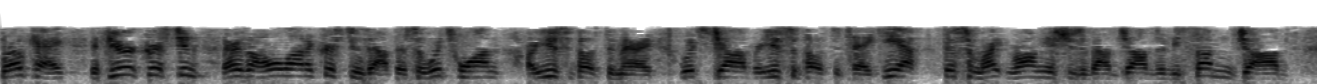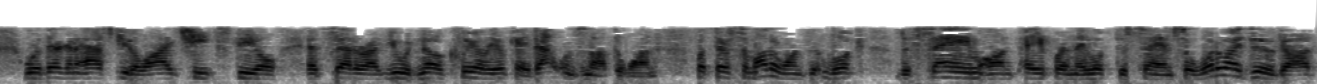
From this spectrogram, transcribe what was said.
But okay, if you're a Christian, there's a whole lot of Christians out there. So which one are you supposed to marry? Which job are you supposed to take? Yeah, there's some right and wrong issues about jobs. There'd be some jobs where they're going to ask you to lie, cheat, steal, etc. You would know clearly, okay, that one's not the one. But there's some other ones that look the same on paper and they look the same. So what do I do, God?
